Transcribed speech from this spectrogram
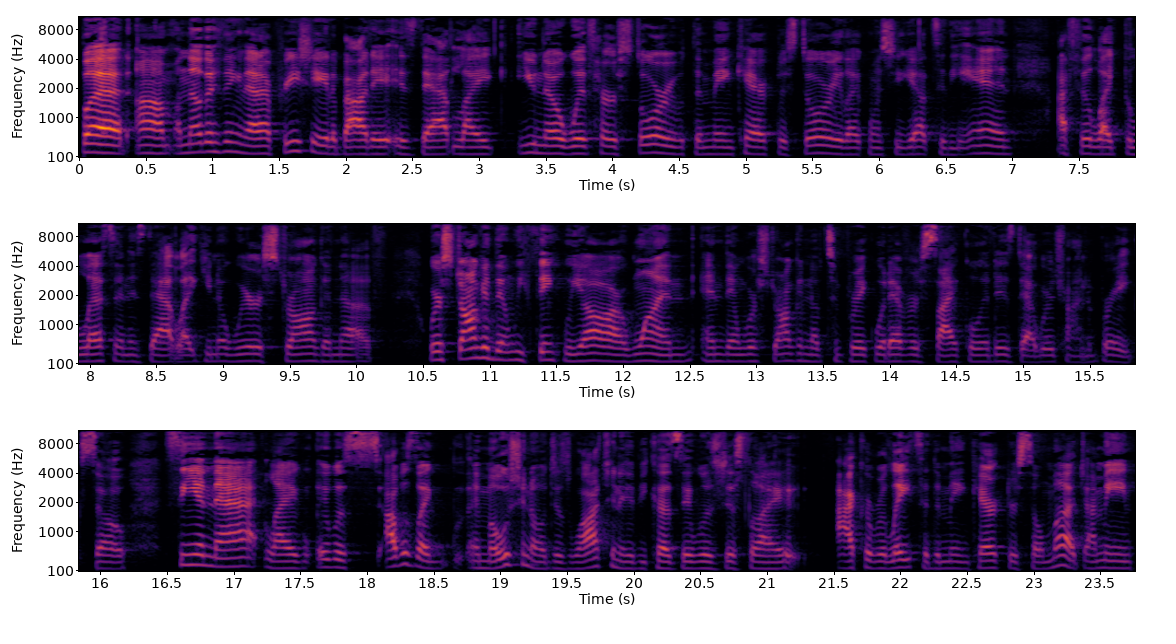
But um, another thing that I appreciate about it is that, like, you know, with her story, with the main character story, like when she got to the end, I feel like the lesson is that, like, you know, we're strong enough. We're stronger than we think we are, one, and then we're strong enough to break whatever cycle it is that we're trying to break. So seeing that, like, it was, I was like emotional just watching it because it was just like, I could relate to the main character so much. I mean,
